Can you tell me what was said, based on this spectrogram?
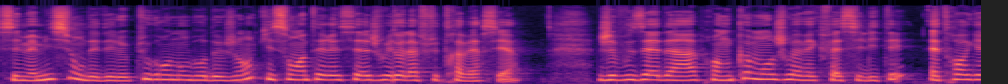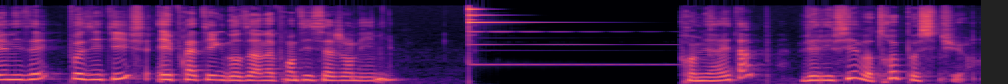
C'est ma mission d'aider le plus grand nombre de gens qui sont intéressés à jouer de la flûte traversière. Je vous aide à apprendre comment jouer avec facilité, être organisé, positif et pratique dans un apprentissage en ligne. Première étape, vérifiez votre posture.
